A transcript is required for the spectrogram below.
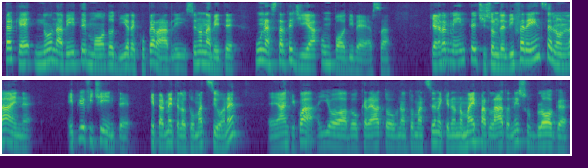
perché non avete modo di recuperarli se non avete una strategia un po' diversa. Chiaramente ci sono delle differenze, l'online è più efficiente e permette l'automazione. Eh, anche qua io avevo creato un'automazione che non ho mai parlato né sul blog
